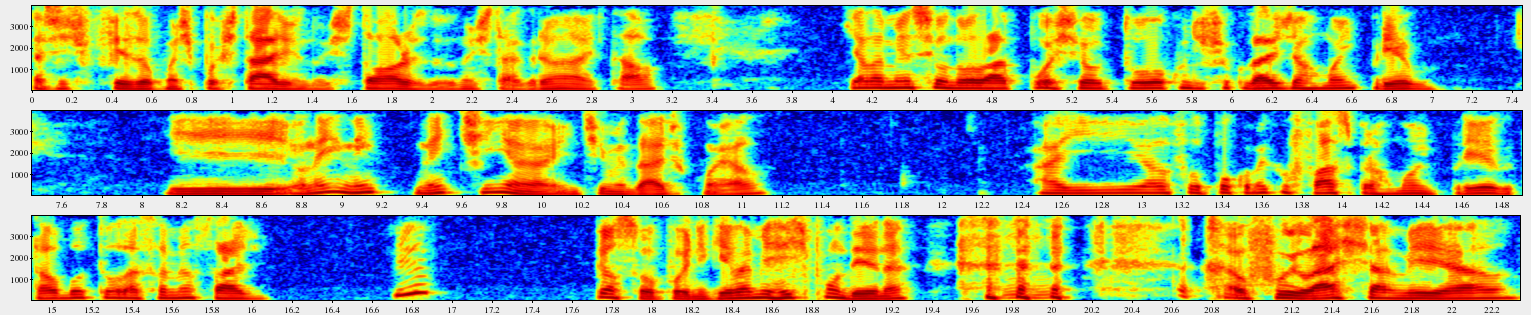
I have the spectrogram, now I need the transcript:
a gente fez algumas postagens no stories no Instagram e tal e ela mencionou lá poxa eu tô com dificuldade de arrumar emprego. E eu nem, nem, nem tinha intimidade com ela. Aí ela falou pô como é que eu faço para arrumar um emprego e tal? Botou lá essa mensagem. E pensou pô ninguém vai me responder né? Uhum. eu fui lá chamei ela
